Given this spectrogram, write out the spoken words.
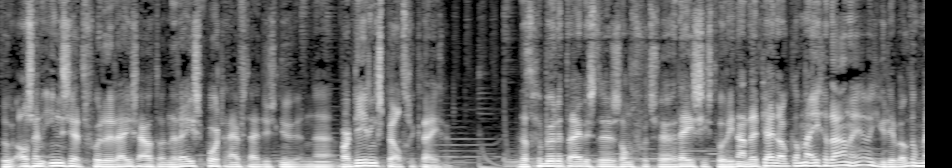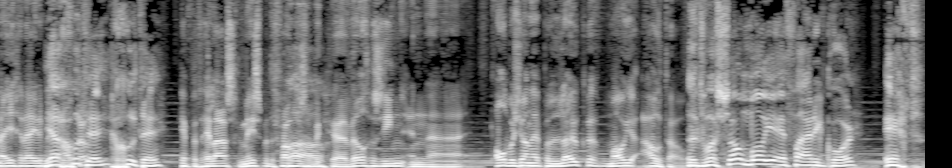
door al zijn inzet voor de raceauto en de racesport... heeft hij dus nu een eh, waarderingspeld gekregen. Dat gebeurde tijdens de Zandvoortse racehistorie. Nou, dat heb jij ook al meegedaan, hè? Want jullie hebben ook nog meegereden met Ja, goed hè, goed hè. Ik heb het helaas gemist, maar de foto's heb ik eh, wel gezien. En eh Albert-Jan heeft een leuke, mooie auto. Het was zo'n mooie ervaring, Cor. Echt.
